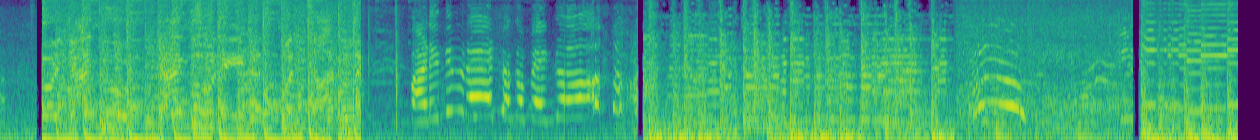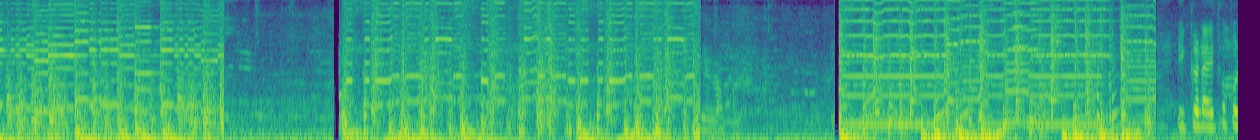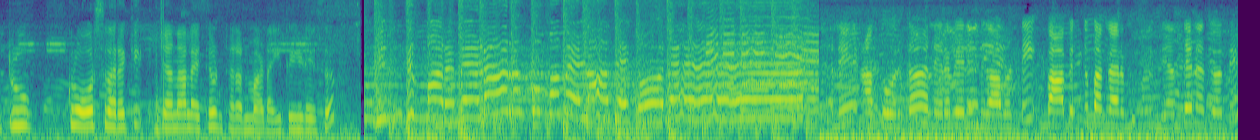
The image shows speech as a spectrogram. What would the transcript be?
ఇక్కడైతే ఒక టూ క్రోర్స్ వరకు జనాలు అయితే ఉంటారన్నమాట ఈ త్రీ డేస్ అనే ఆ కోరిక నెరవేరింది కాబట్టి బాబెత్తు బంగారం ఇస్తుంది. అంతేనా జ్యోతి?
